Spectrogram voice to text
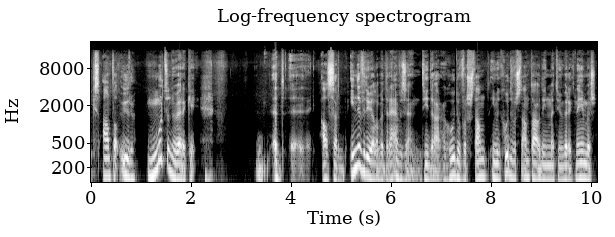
x aantal uren moeten werken. Het, eh, als er individuele bedrijven zijn die daar een goede, verstand, in goede verstandhouding met hun werknemers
